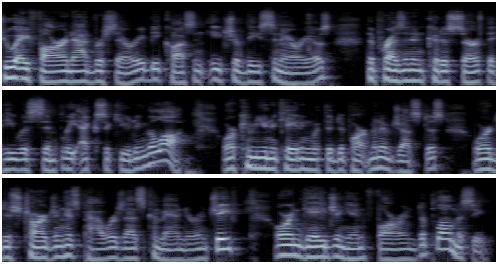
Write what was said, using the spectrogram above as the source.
to a foreign adversary because in each of these scenarios, the president could assert that he was simply executing the law, or communicating with the Department of Justice, or discharging his powers as commander in chief, or engaging in foreign diplomacy.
